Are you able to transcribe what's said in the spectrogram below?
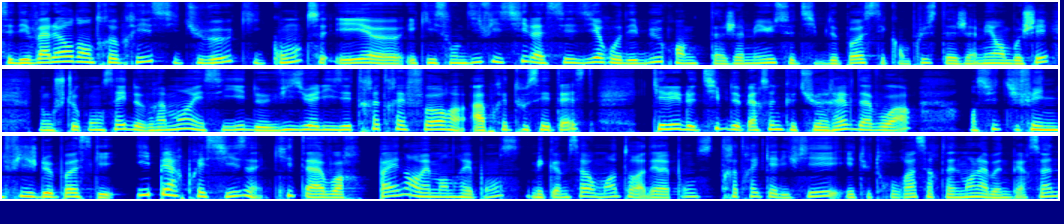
c'est des valeurs d'entreprise, si tu veux, qui comptent et, euh, et, qui sont difficiles à saisir au début quand tu n'as jamais eu ce type de poste et qu'en plus tu n'as jamais embauché. Donc je te conseille de vraiment essayer de visualiser très très fort après tous ces tests quel est le type de personne que tu rêves d'avoir. Ensuite, tu fais une fiche de poste qui est hyper précise, quitte à avoir pas énormément de réponses, mais comme ça au moins tu auras des réponses très très qualifiées et tu trouveras certainement la bonne personne.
